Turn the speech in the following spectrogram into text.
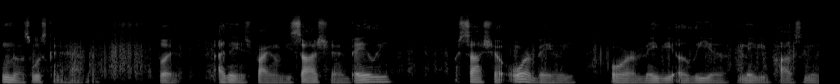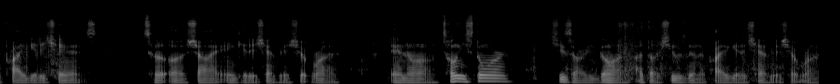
Who knows what's gonna happen? But I think it's probably gonna be Sasha and Bayley, or Sasha or Bayley or maybe Aliyah, maybe possibly probably get a chance to uh, shine and get a championship run. And uh, Toni Storm, she's already gone. I thought she was gonna probably get a championship run.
